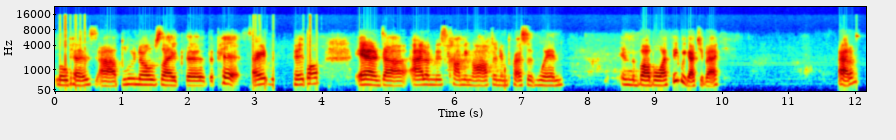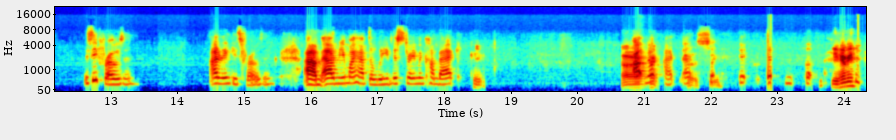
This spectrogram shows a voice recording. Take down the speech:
Lopez, uh, Blue Nose like the the pit, right? Pitbull, and uh, Adam is coming off an impressive win in the bubble. I think we got you back. Adam, is he frozen? I think he's frozen. Um, Adam, you might have to leave the stream and come back. Okay. All right. Uh, no, I, I, Let's see. you hear me?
